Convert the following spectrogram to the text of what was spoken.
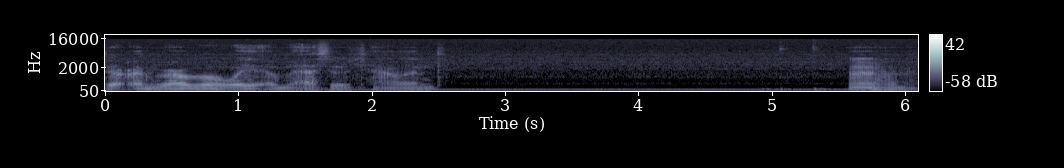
The unbearable weight of massive talent. Mhm.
